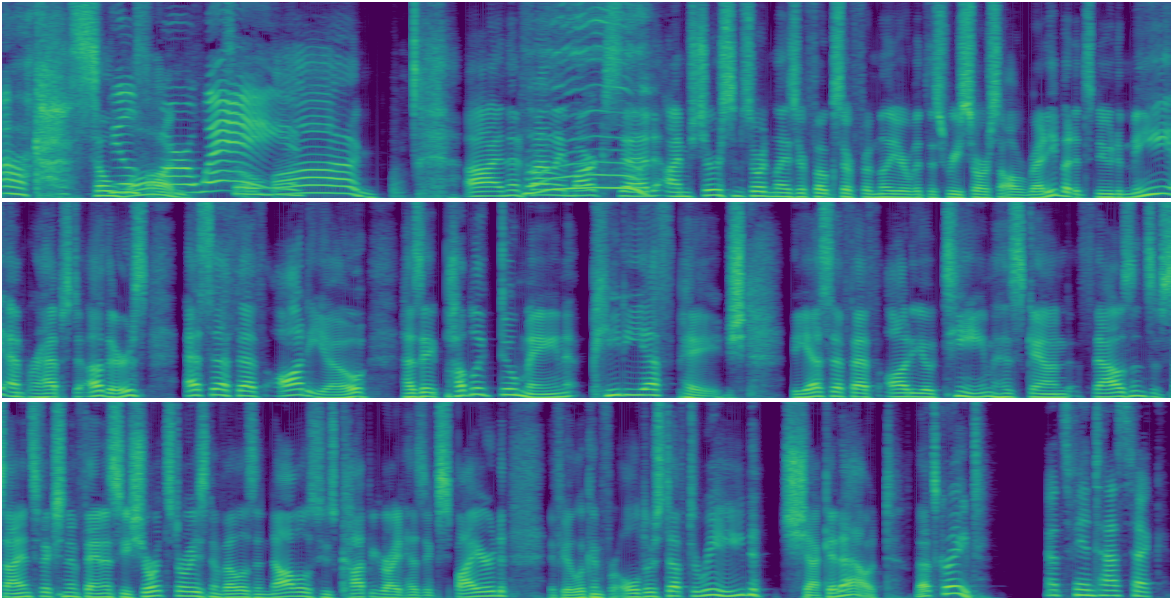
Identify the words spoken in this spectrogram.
Oh, so feels long. far away. So long. Uh, and then finally, Mark said, I'm sure some Sword and Laser folks are familiar with this resource already, but it's new to me and perhaps to others. SFF Audio has a public domain PDF page. The SFF Audio team has scanned thousands of science fiction and fantasy short stories, novellas, and novels whose copyright has expired. If you're looking for older stuff to read, check it out. That's great. That's fantastic.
